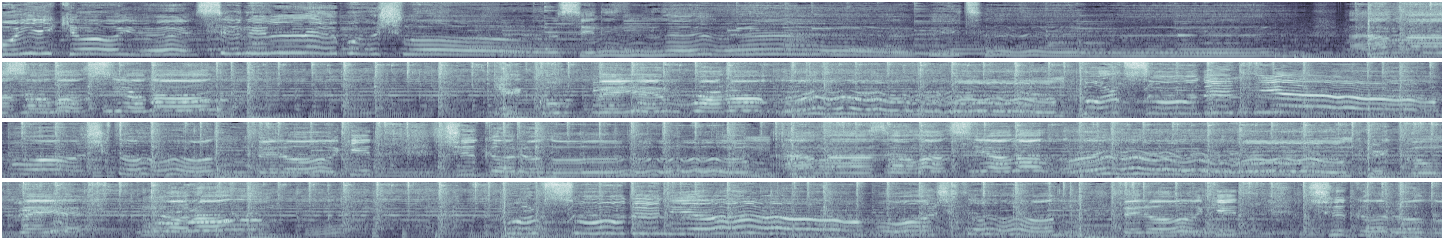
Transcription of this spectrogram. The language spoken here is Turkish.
Bu hikaye seninle başlar Seninle biter. Alas alas yalan Gek kubbeye varalım. Çıkaralım. Alas alas yalalım çıkaralım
